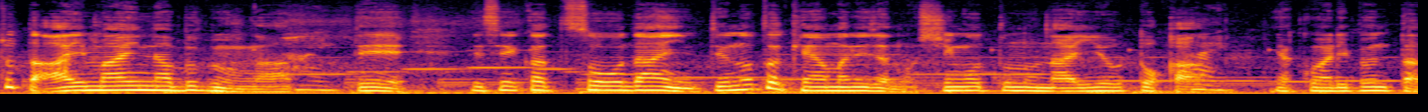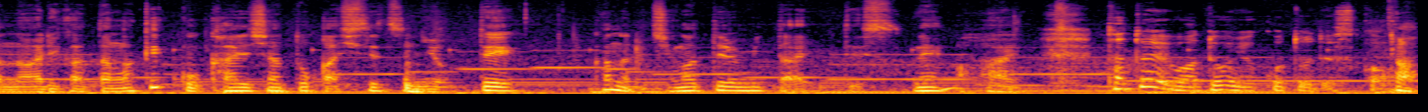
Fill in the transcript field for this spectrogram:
ちょっと曖昧な部分があって、で生活相談員っていうのとケアマネージャーの仕事の内容とか、役割分担の在り方が結構会社とか施設によってかなり違ってるみたいですね。はい。例えばどういうことですか？あ、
